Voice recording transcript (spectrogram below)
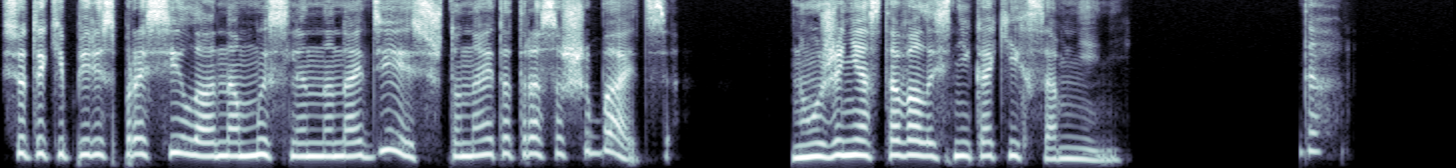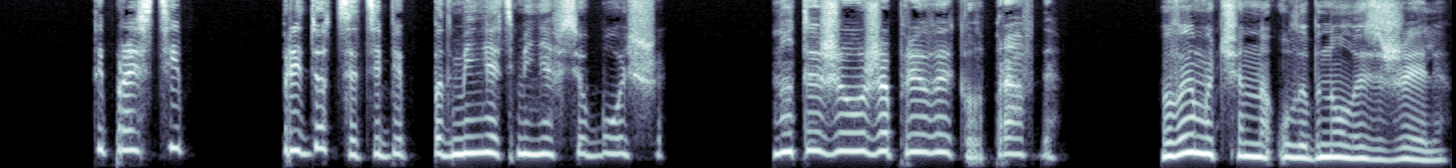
Все-таки переспросила она мысленно, надеясь, что на этот раз ошибается. Но уже не оставалось никаких сомнений. «Да. Ты прости, придется тебе подменять меня все больше. Но ты же уже привыкла, правда?» Вымученно улыбнулась Желя.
